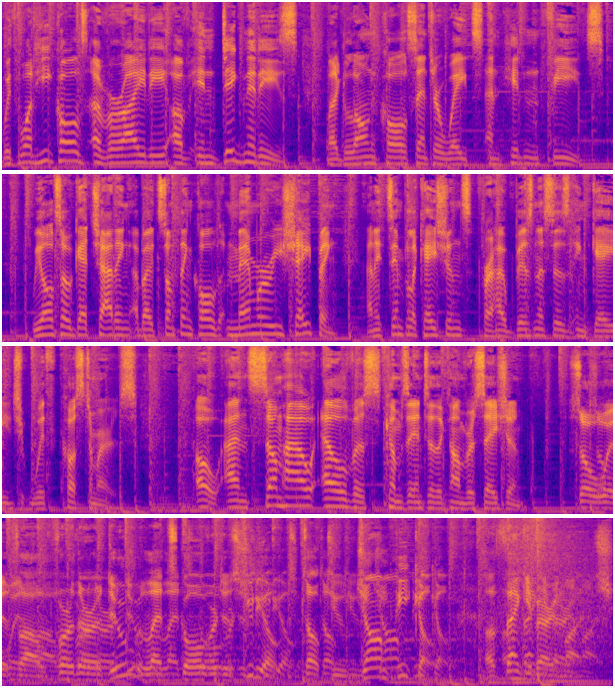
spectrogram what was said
with what he calls a variety of indignities, like long call center waits and hidden fees. We also get chatting about something called memory shaping and its implications for how businesses engage with customers. Oh, and somehow Elvis comes into the conversation. So, without further ado, let's go over to the studio to talk to Jon Picoult. Uh, thank you very much.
